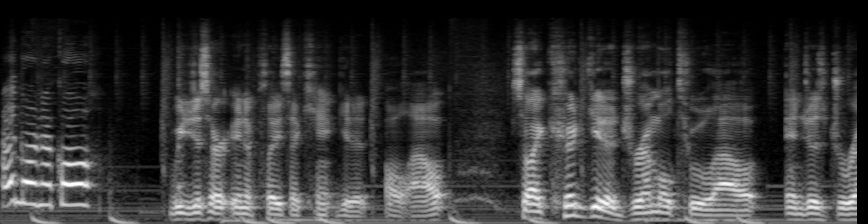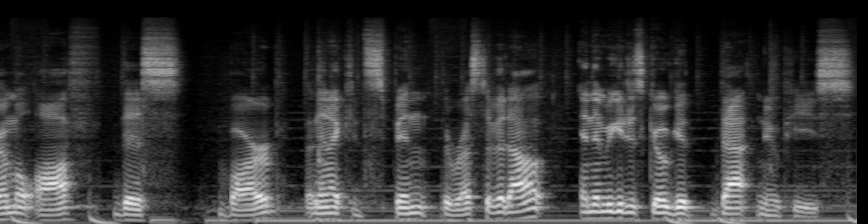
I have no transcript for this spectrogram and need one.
Hi, Barnacle. We just are in a place I can't get it all out. So I could get a Dremel tool out and just Dremel off this barb and then I could spin the rest of it out and then we could just go get that new piece.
